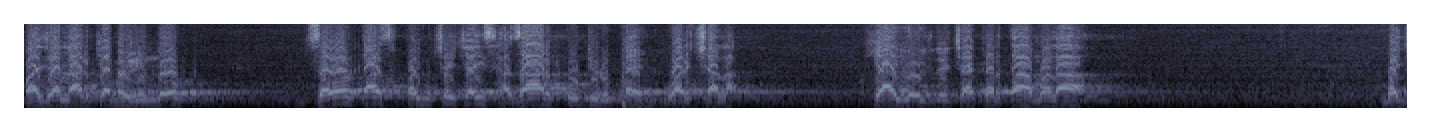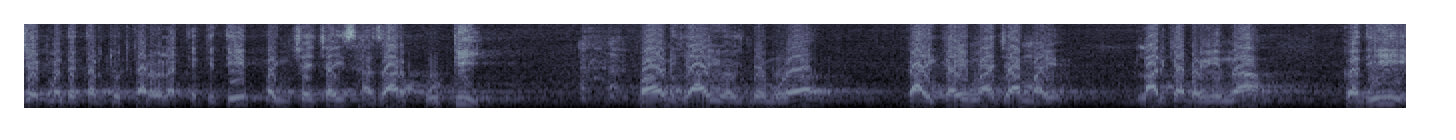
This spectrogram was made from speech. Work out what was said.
माझ्या लाडक्या बहिणींनो जवळपास पंचेचाळीस हजार कोटी रुपये वर्षाला ह्या योजनेच्या करता आम्हाला बजेटमध्ये तरतूद करावी लागते. किती? पंचेचाळीस हजार कोटी. पण ह्या योजनेमुळं काही काही माझ्या मै लाडक्या बहिणींना कधी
